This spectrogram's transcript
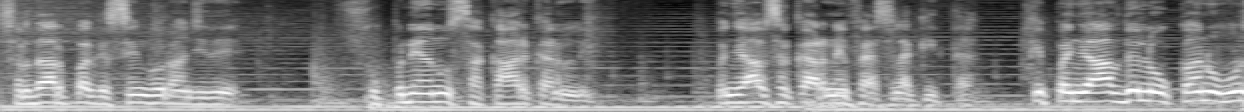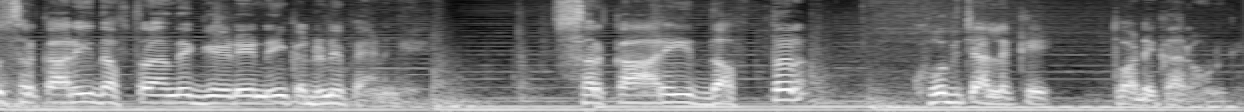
ਸਰਦਾਰ ਭਗਤ ਸਿੰਘ ਹੋਰਾਂ ਜੀ ਦੇ ਸੁਪਨਿਆਂ ਨੂੰ ਸਾਕਾਰ ਕਰਨ ਲਈ ਪੰਜਾਬ ਸਰਕਾਰ ਨੇ ਫੈਸਲਾ ਕੀਤਾ ਕਿ ਪੰਜਾਬ ਦੇ ਲੋਕਾਂ ਨੂੰ ਹੁਣ ਸਰਕਾਰੀ ਦਫ਼ਤਰਾਂ ਦੇ ਗੇੜੇ ਨਹੀਂ ਕੱਢਣੇ ਪੈਣਗੇ। ਸਰਕਾਰੀ ਦਫ਼ਤਰ ਖੁਦ ਚੱਲ ਕੇ ਤੁਹਾਡੇ ਘਰ ਆਉਣਗੇ।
